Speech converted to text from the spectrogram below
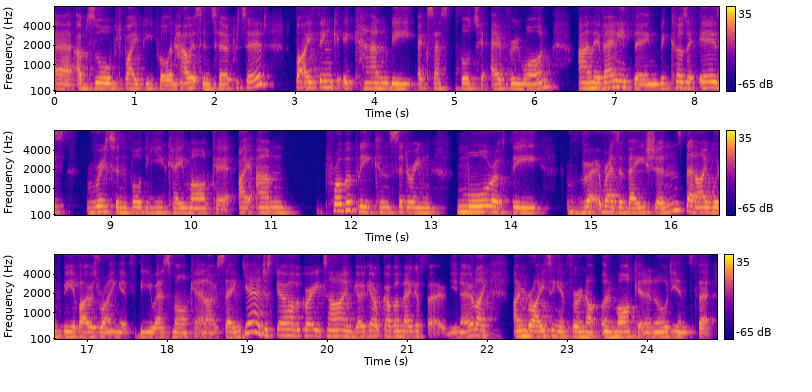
uh, absorbed by people and how it's interpreted. But I think it can be accessible to everyone. And if anything, because it is written for the UK market, I am probably considering more of the reservations than I would be if I was writing it for the US market and I was saying, yeah, just go have a great time, go get grab a megaphone, you know, like mm. I'm writing it for a market and an audience that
